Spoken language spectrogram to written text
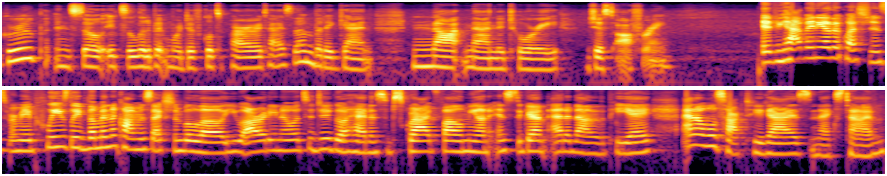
group. And so it's a little bit more difficult to prioritize them, but again, not mandatory, just offering. If you have any other questions for me, please leave them in the comment section below. You already know what to do. Go ahead and subscribe. Follow me on Instagram at Adana the PA, and I will talk to you guys next time.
